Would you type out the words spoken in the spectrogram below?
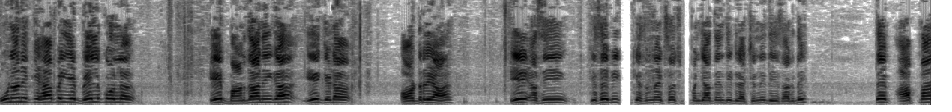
ਉਹਨਾਂ ਨੇ ਕਿਹਾ ਭਈ ਇਹ ਬਿਲਕੁਲ, ਇਹ ਬਣਦਾ ਨਹੀਂਗਾ। ਇਹ ਜਿਹੜਾ ਆਰਡਰ ਆ, ਇਹ ਅਸੀਂ ਕਿਸੇ ਵੀ ਕਿਸਮ ਨਾਲ 156 ਤਿੰਨ ਦੀ ਡਾਇਰੈਕਸ਼ਨ ਨਹੀਂ ਦੇ ਸਕਦੇ। ਤੇ ਆਪਾਂ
